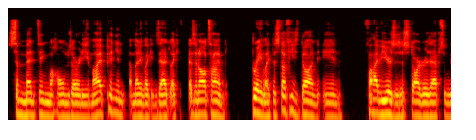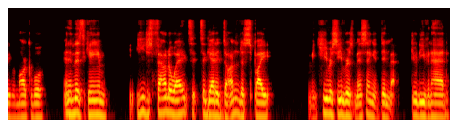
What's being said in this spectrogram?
cementing Mahomes already. In my opinion, I'm not even like exaggerating. Like as an all-time great, like the stuff he's done in five years as a starter is absolutely remarkable. And in this game, he just found a way to, to get it done despite, I mean, key receivers missing. It didn't matter. Dude even had,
